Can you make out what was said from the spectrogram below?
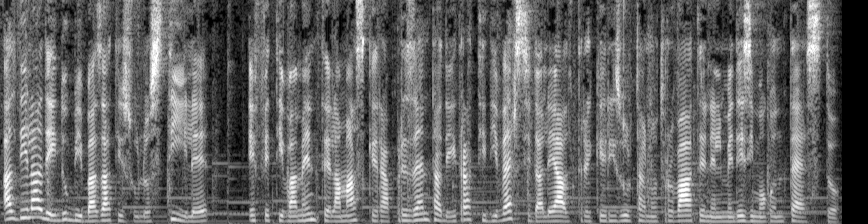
Al di là dei dubbi basati sullo stile, effettivamente la maschera presenta dei tratti diversi dalle altre che risultano trovate nel medesimo contesto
